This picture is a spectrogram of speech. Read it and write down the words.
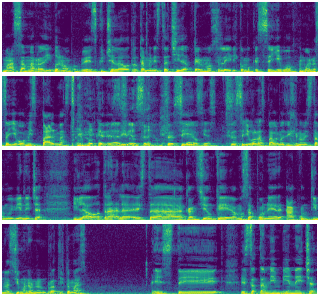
más amarradita. Bueno, escuché la otra, también está chida, pero no sé, Lady como que se llevó, bueno, se llevó mis palmas, tengo que decirlo. Gracias. O sea, sí, se llevó las palmas, dije, no, está muy bien hecha. Y la otra, la- esta canción que vamos a poner a continuación, bueno, en un ratito más. Este está también bien hecha,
